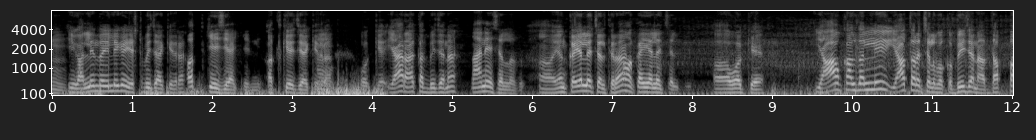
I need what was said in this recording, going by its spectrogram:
ಹ್ಮ್. ಈಗ ಅಲ್ಲಿಂದ ಇಲ್ಲಿಗೆ ಎಷ್ಟು ಬೀಜ ಹಾಕಿದ್ರ? ಹತ್ತು ಕೆಜಿ ಹಾಕಿದ್ನಿ. ಹತ್ತು ಕೆಜಿ ಹಾಕಿದ್ರ. ಓಕೆ ಯಾರು ಹಾಕದ್ ಬೀಜನ? ನಾನೇ ಚೆಲ್ಲೋದು. ಆ, ಹೆಂಗ್ ಕೈಯಲ್ಲೇ ಚಲ್ತೀರಾ? ಕೈಯಲ್ಲೇ ಚೆಲ್ತೀವಿ. ಓಕೆ ಯಾವ ಕಾಲದಲ್ಲಿ ಯಾವ ತರ ಚೆಲ್ಬೇಕು? ಬೀಜನ ದಪ್ಪ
